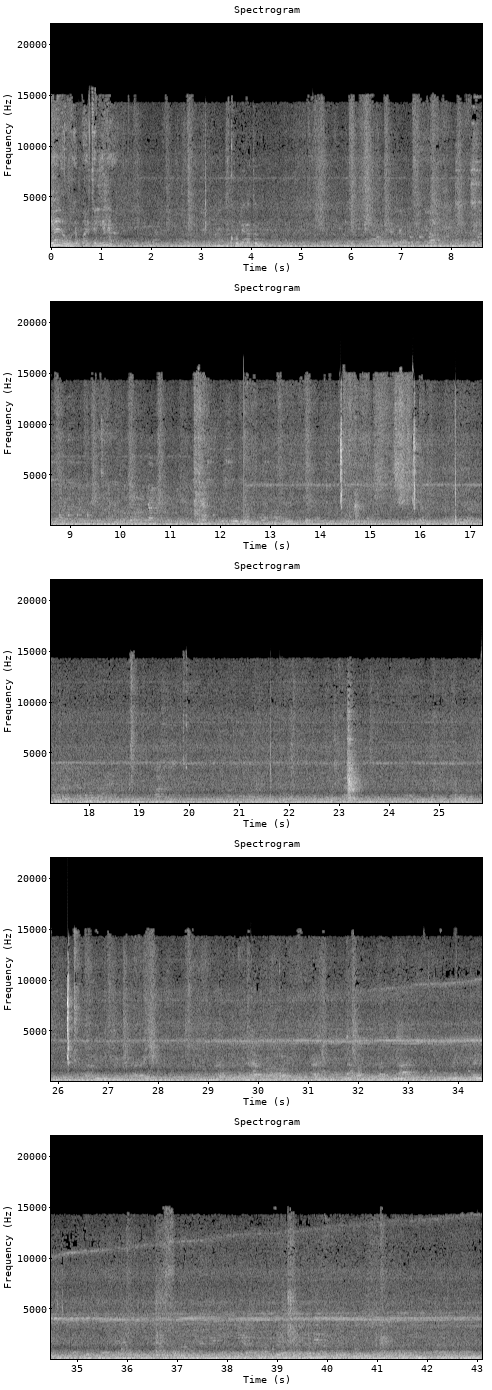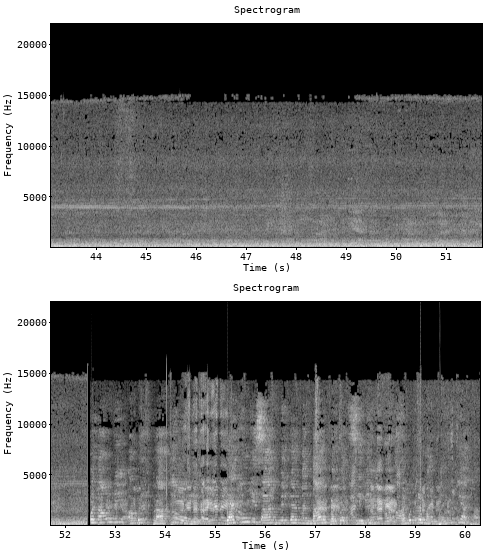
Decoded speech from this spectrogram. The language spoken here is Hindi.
ना वो पर चलिए ना खोलेगा तो देवताओं की अमृत प्राप्ति के लिए दैत्यों के साथ मिलकर मंदार पर्वत से ही समुद्र मंथन किया था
